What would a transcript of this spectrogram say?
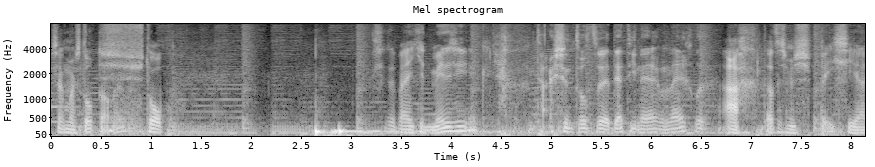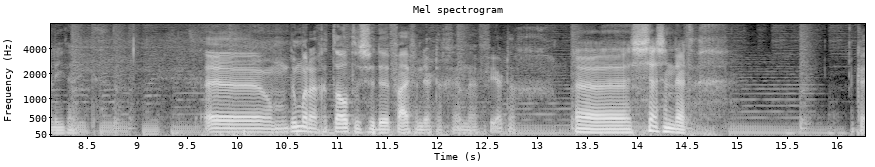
Zeg maar stop dan, hè? Stop. Ik zit een beetje in het midden, zie ik. 1000 tot eh, 1399. Ach, dat is mijn specialiteit. Ehm, doe maar een getal tussen de 35 en eh, 40. Eh 36. Oké,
